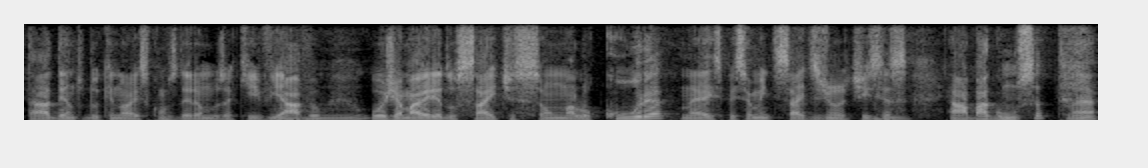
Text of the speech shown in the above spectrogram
tá? Dentro do que nós consideramos aqui viável. Uhum. Hoje a maioria dos sites são uma loucura, né? Especialmente sites de notícias, uhum. é uma bagunça, né?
